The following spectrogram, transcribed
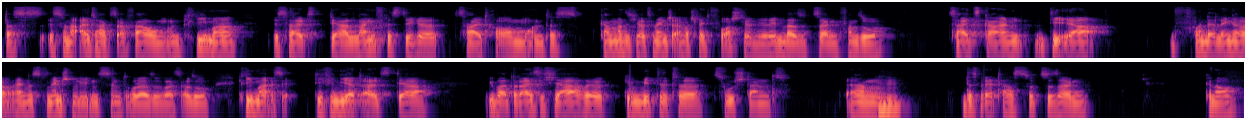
das ist so eine Alltagserfahrung und Klima ist halt der langfristige Zeitraum und das kann man sich als Mensch einfach schlecht vorstellen. Wir reden da sozusagen von so Zeitskalen, die eher von der Länge eines Menschenlebens sind oder sowas. Also Klima ist definiert als der über 30 Jahre gemittelte Zustand ähm, mhm. des Wetters sozusagen. Genau.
